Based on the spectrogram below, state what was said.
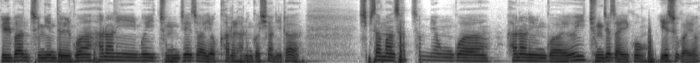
일반 증인들과 하나님의 중재자 역할을 하는 것이 아니라 14만 4천 명과 하나님과의 중재자이고 예수가요.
